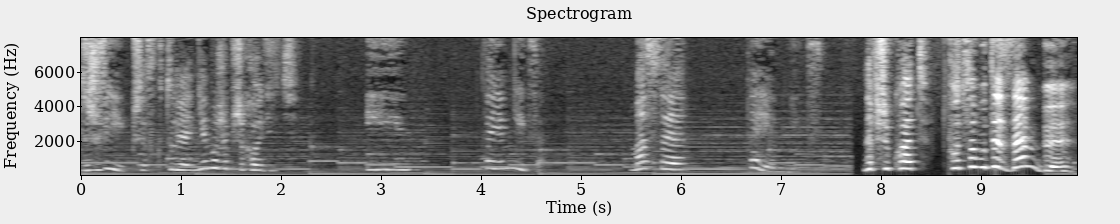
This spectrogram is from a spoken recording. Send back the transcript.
Drzwi, przez które nie może przechodzić i tajemnice. Masę tajemnic. Na przykład, po co mu te zęby?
